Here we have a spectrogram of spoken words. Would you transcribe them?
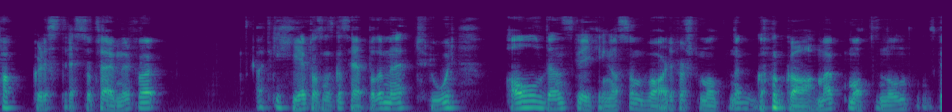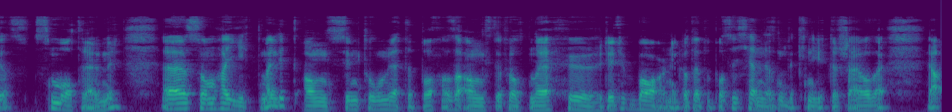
takle stress og traumer. For jeg vet ikke helt hvordan jeg skal se på det, men jeg tror all den skrikinga som var de første månedene, ga, ga meg på en måte noen småtraumer eh, som har gitt meg litt angstsymptomer etterpå. Altså angst i forhold til når jeg hører barnegråt etterpå, så kjenner jeg som det knyter seg. det, ja,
